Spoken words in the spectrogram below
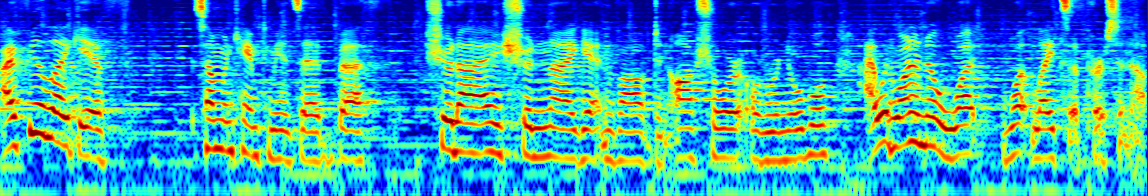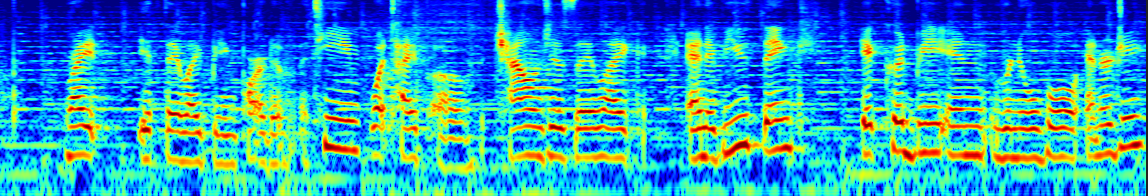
I feel like if someone came to me and said, Beth, should I, shouldn't I get involved in offshore or renewable? I would want to know what, what lights a person up right? If they like being part of a team, what type of challenges they like. And if you think it could be in renewable energy,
